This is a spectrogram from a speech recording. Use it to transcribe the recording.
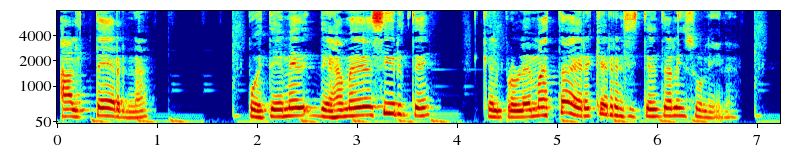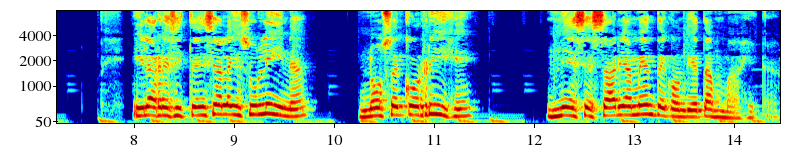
alterna, pues déjame decirte que el problema está es que es resistente a la insulina. Y la resistencia a la insulina no se corrige necesariamente con dietas mágicas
